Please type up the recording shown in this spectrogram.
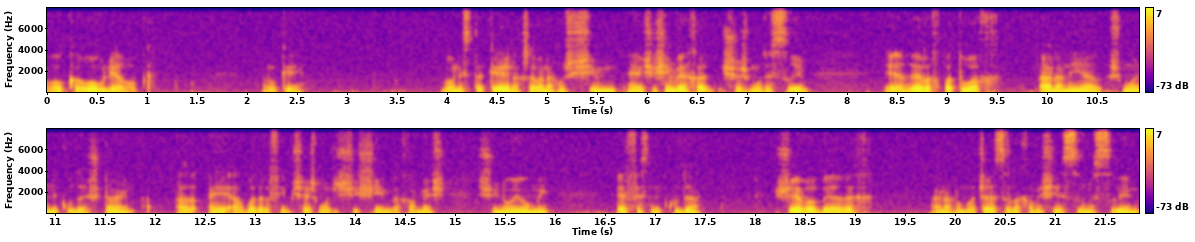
או קרוב לירוק. אוקיי. בואו נסתכל, עכשיו אנחנו 60, 61, 620, רווח פתוח על הנייר 8.2, 4,665, שינוי יומי 0.7 בערך, אנחנו ב-19 לחמישי 2020,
